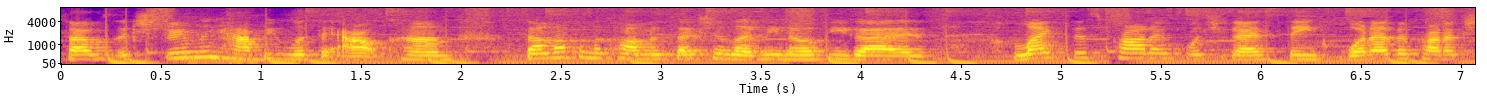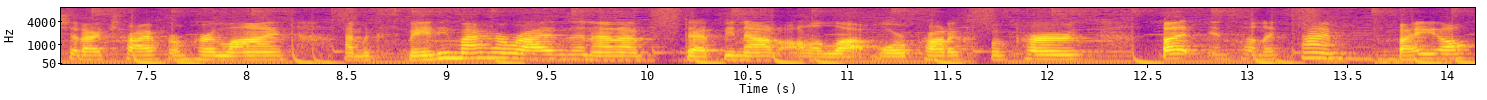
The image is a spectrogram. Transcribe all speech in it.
So I was extremely happy with the outcome. Sound off in the comment section. Let me know if you guys like this product, what you guys think, what other products should I try from her line. I'm expanding my horizon and I'm stepping out on a lot more products from hers. But until next time, bye y'all.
